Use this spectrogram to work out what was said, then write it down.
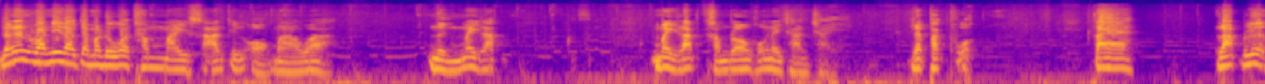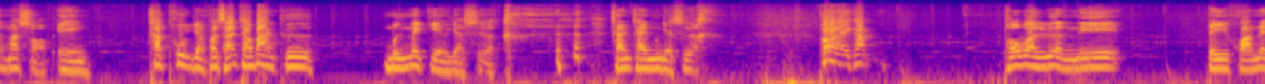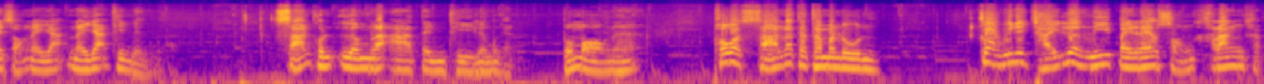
ดังนั้นวันนี้เราจะมาดูว่าทำไมศาลจึงออกมาว่าหนึ่งไม่รับ ไม่รับคำร้องของนายชาญชัย และพักพวก แต่รับเรื่องมาสอบเอง ถ้าพูดอย่างภาษาชาวบ้านคือ มึงไม่เกี่ยวอย่าเสือกชาญชัยมึงอย่าเสือก เพราะอะไรครับ เพราะว่าเรื่องนี้ตีความได้สองนัยยะนัยยะที่หนึ่งศาลคนเอือมละอาเต็มทีแล้วเหมือนกัน ผมมองนะฮะเพราะว่าศาลรัฐธรรมนูญ ก็วินิจฉัยเรื่องนี้ไปแล้วสองครั้งครับ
